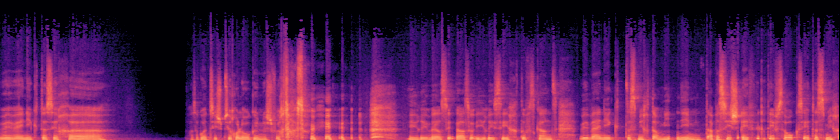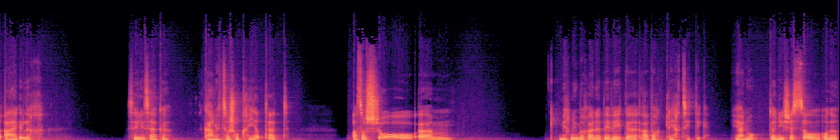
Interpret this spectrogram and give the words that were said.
wie wenig, dass ich äh also gut, sie ist Psychologin, ist vielleicht auch so ihre, Versi also ihre Sicht aufs Ganze, wie wenig das mich da mitnimmt. Aber es ist effektiv so gewesen, dass mich eigentlich, soll ich sagen, gar nicht so schockiert hat. Also schon ähm, mich nicht mehr können bewegen, aber gleichzeitig, ja nu, dann ist es so, oder?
